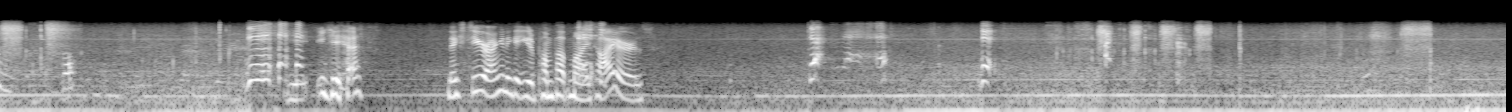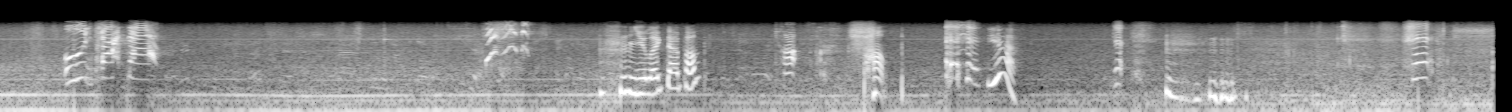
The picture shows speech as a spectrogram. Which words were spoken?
Y yes. Next year, I'm going to get you to pump up my tires. you like that pump? Top. Pump. Yeah.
